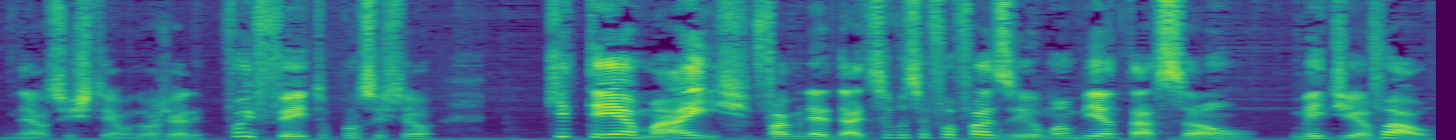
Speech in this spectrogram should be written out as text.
né, o sistema do OGL, foi feito para um sistema que tenha mais familiaridade se você for fazer uma ambientação medieval.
